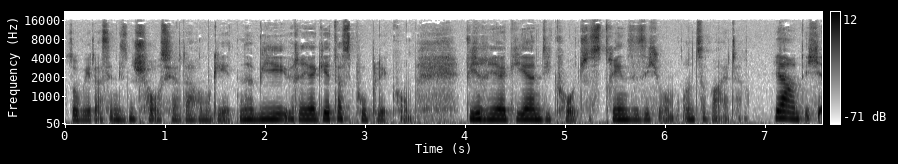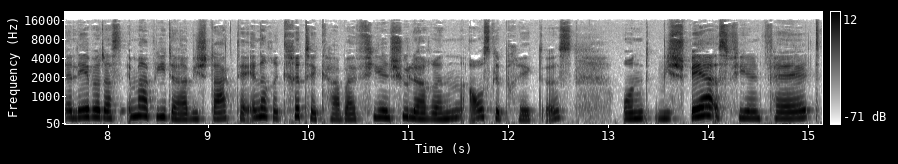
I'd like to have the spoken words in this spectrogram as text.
so wie das in diesen Shows ja darum geht. Ne? Wie reagiert das Publikum? Wie reagieren die Coaches? Drehen sie sich um und so weiter. Ja, und ich erlebe das immer wieder, wie stark der innere Kritiker bei vielen Schülerinnen ausgeprägt ist und wie schwer es vielen fällt,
